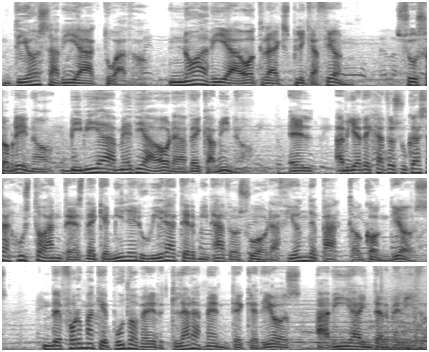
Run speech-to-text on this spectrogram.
Dios había actuado. No había otra explicación. Su sobrino vivía a media hora de camino. Él había dejado su casa justo antes de que Miller hubiera terminado su oración de pacto con Dios de forma que pudo ver claramente que Dios había intervenido.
